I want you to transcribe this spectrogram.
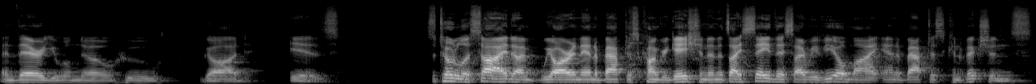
and there you will know who God is. So, total aside, I'm, we are an Anabaptist congregation, and as I say this, I reveal my Anabaptist convictions.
